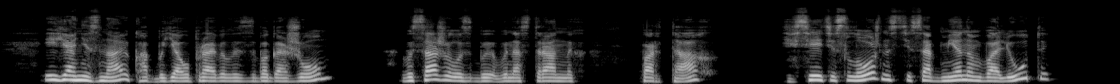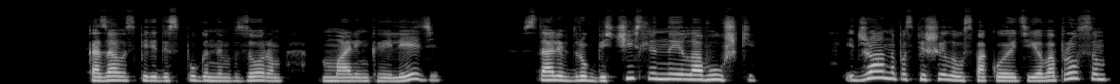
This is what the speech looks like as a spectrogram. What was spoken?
— И я не знаю, как бы я управилась с багажом, высаживалась бы в иностранных портах, и все эти сложности с обменом валюты. Казалось, перед испуганным взором маленькой леди стали вдруг бесчисленные ловушки, и Джоанна поспешила успокоить ее вопросом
